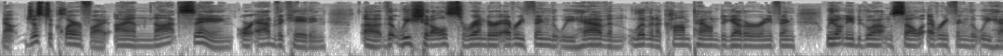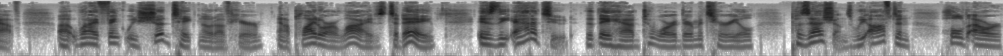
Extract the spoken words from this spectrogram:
Now, just to clarify, I am not saying or advocating uh, that we should all surrender everything that we have and live in a compound together or anything. We don't need to go out and sell everything that we have. Uh, what I think we should take note of here and apply to our lives today is the attitude that they had toward their material possessions. We often hold our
